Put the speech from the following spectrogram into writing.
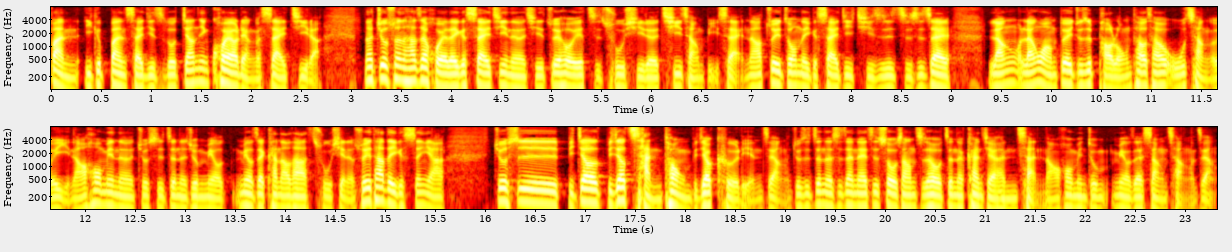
半一个半赛季之多，将近快要两个赛季了。那就算他再回来一个赛季呢，其实最后也只出席了七场比赛。那最终的一个赛季其实只是在篮篮网队就是跑龙套超五场而已。然后后面呢，就是真的就没有没有再看到他出现了。所以他的一个生涯就是比较比较惨痛，比较可怜，这样就是真的是在那次受伤之后，真的看起来很惨。然后后面就没有再上场了，这样。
